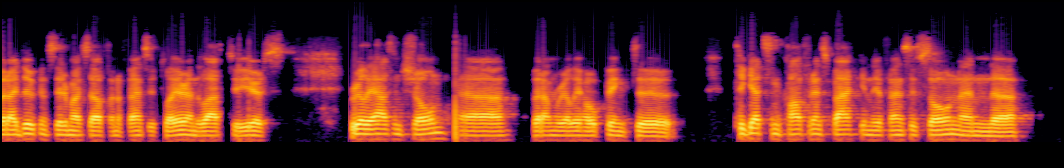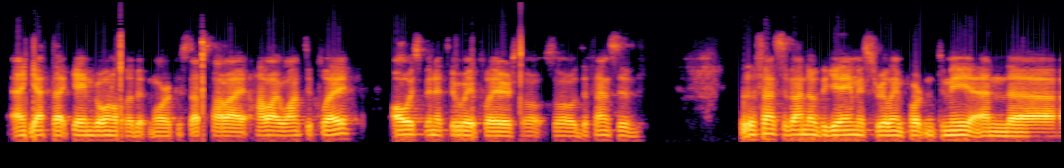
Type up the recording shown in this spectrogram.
But I do consider myself an offensive player, and the last two years really hasn't shown. Uh, but I'm really hoping to to get some confidence back in the offensive zone and uh, and get that game going a little bit more because that's how I how I want to play. Always been a two way player, so so defensive the defensive end of the game is really important to me, and uh,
